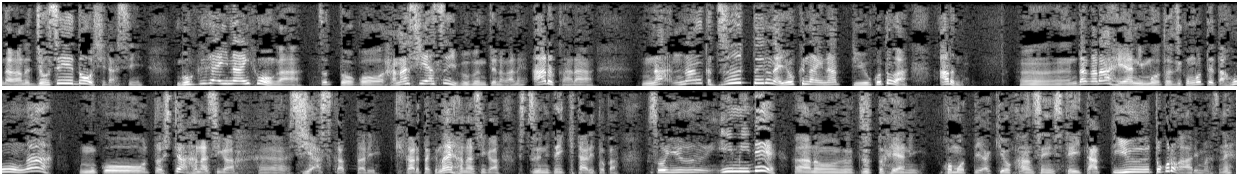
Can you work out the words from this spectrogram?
だから女性同士だし、僕がいない方が、ちょっとこう、話しやすい部分っていうのがね、あるから、な、なんかずっといるのは良くないなっていうことがあるの。うん、だから部屋にもう閉じこもってた方が、向こうとしては話が、えーしやすかったり、聞かれたくない話が普通にできたりとか、そういう意味で、あの、ずっと部屋にこもって野球を観戦していたっていうところがありますね。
